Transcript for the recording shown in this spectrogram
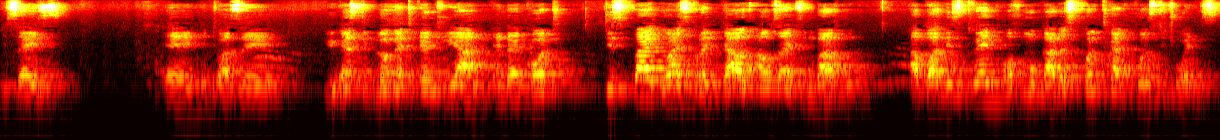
he says, uh, it was a US diplomat Andrew Young, and I quote, despite widespread doubt outside Zimbabwe about the strength of Mugabe's political constituents,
